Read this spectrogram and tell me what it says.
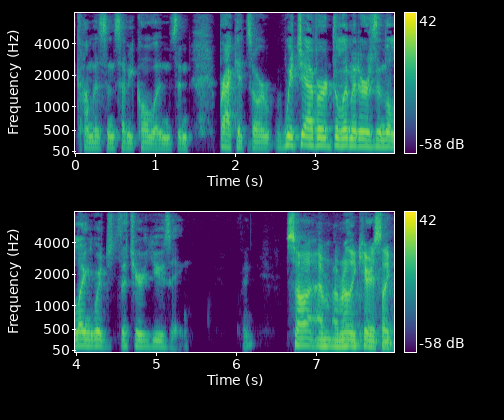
commas and semicolons and brackets or whichever delimiters in the language that you're using. So I'm I'm really curious. Like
